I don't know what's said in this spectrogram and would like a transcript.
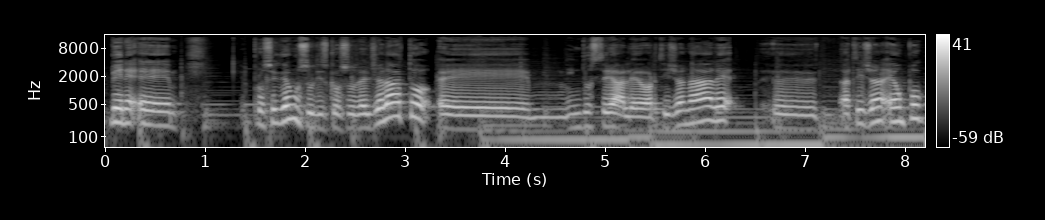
Bene, eh, proseguiamo sul discorso del gelato, eh, industriale o artigianale. Artigianale è un po'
